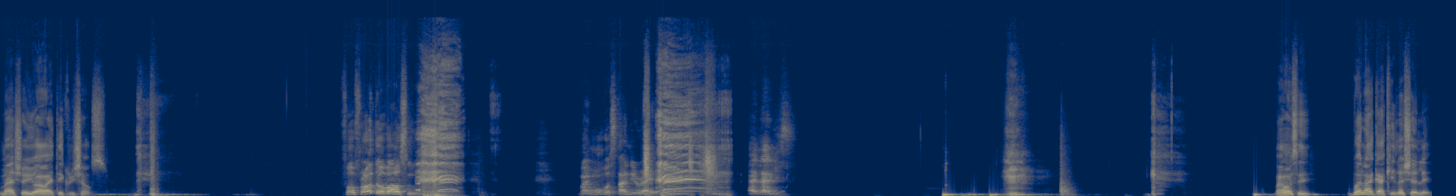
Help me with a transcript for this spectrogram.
may I show you how I take reach house? For front of house, oh. my mom was standing right there. I like this. My mom say, Bola Gaki lo shele.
